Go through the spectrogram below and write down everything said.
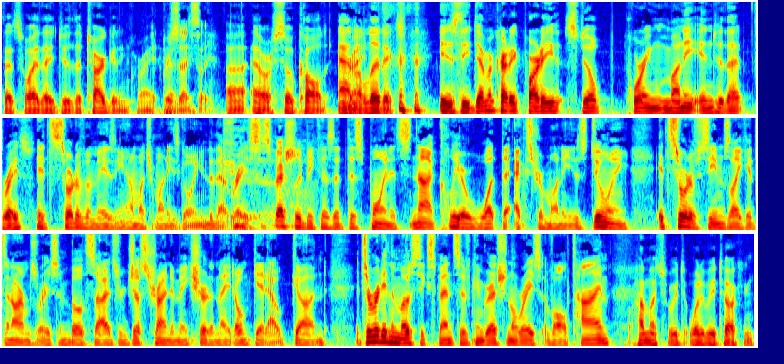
that's why they do the targeting, right? Precisely. Uh, or so-called analytics. Is the Democratic Party still pouring money into that race? It's sort of amazing how much money is going into that race, especially because at this point it's not clear what the extra money is doing. It sort of seems like it's an arms race, and both sides are just trying to make sure that they don't get outgunned. It's already the most expensive congressional race of all time, How much? Are we, what are we talking?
